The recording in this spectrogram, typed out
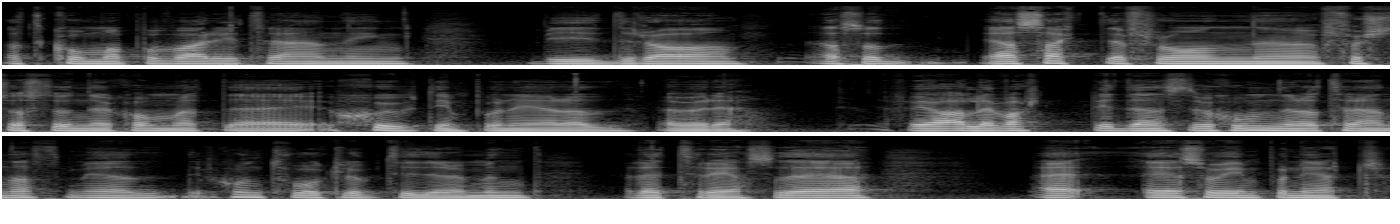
å komme på varje trening, bidra. altså, Jeg har sagt det fra første stund jeg kom at jeg er sjukt imponert over det. For jeg har aldri vært i den situasjonen og trent med divisjon 2-klubb tidligere, men, eller tre. Så det är, jeg er så imponert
